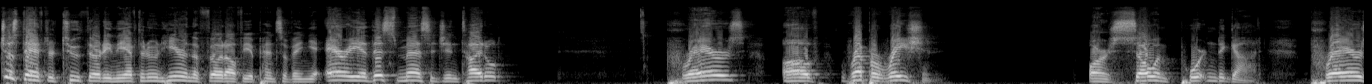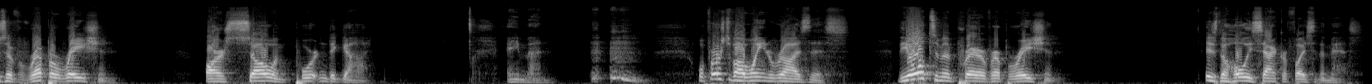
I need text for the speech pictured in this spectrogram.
just after 2:30 in the afternoon here in the Philadelphia, Pennsylvania area. This message entitled Prayers of Reparation are so important to God. Prayers of reparation are so important to God. Amen. well, first of all, I want you to realize this the ultimate prayer of reparation is the holy sacrifice of the Mass.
